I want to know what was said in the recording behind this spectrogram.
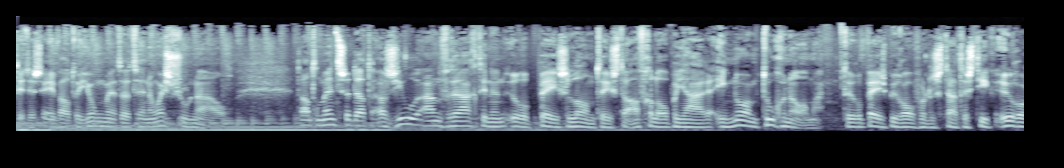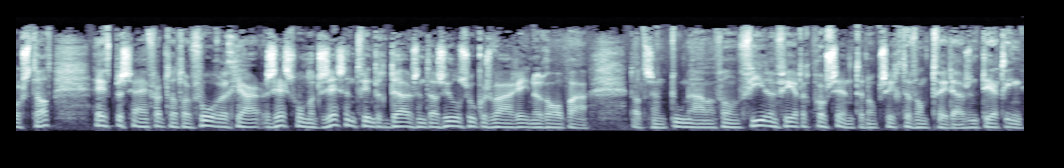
Dit is Ewout de Jong met het NOS-journaal. Het aantal mensen dat asiel aanvraagt in een Europees land is de afgelopen jaren enorm toegenomen. Het Europees Bureau voor de Statistiek Eurostat heeft becijferd dat er vorig jaar 626.000 asielzoekers waren in Europa. Dat is een toename van 44 procent ten opzichte van 2013.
